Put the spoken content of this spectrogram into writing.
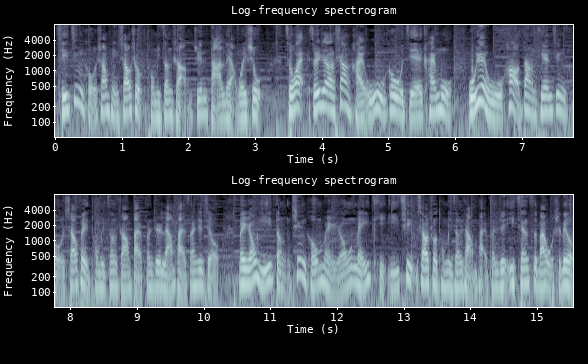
其进口商品销售同比增长均达两位数。此外，随着上海五五购物节开幕，五月五号当天进口消费同比增长百分之两百三十九，美容仪等进口美容美体仪器销售同比增长百分之一千四百五十六，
